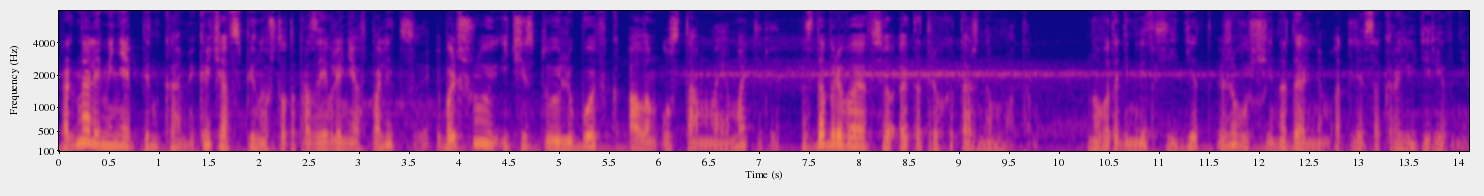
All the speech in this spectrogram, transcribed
прогнали меня пинками, крича в спину что-то про заявление в полицию и большую и чистую любовь к алым устам моей матери, сдабривая все это трехэтажным матом. Но вот один ветхий дед, живущий на дальнем от леса краю деревни,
